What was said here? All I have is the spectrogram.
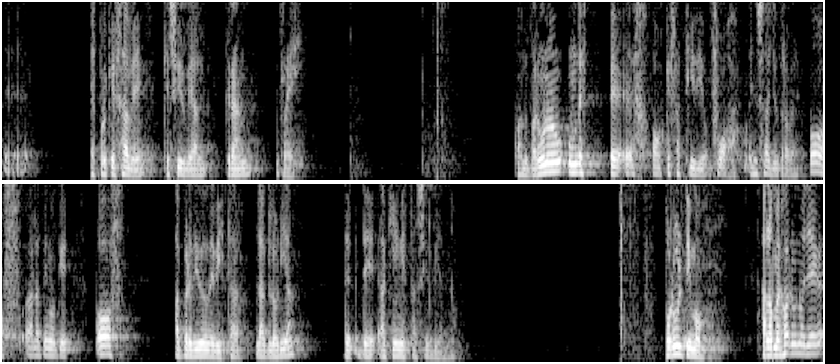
eh, es porque sabe que sirve al gran rey. Cuando para uno un eh, oh, qué fastidio, ensayo otra vez, ahora tengo que, ha perdido de vista la gloria de, a quién estás sirviendo. Por último, a lo mejor uno llega,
